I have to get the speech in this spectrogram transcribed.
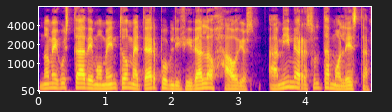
no me gusta de momento meter publicidad en los audios. A mí me resulta molesta.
